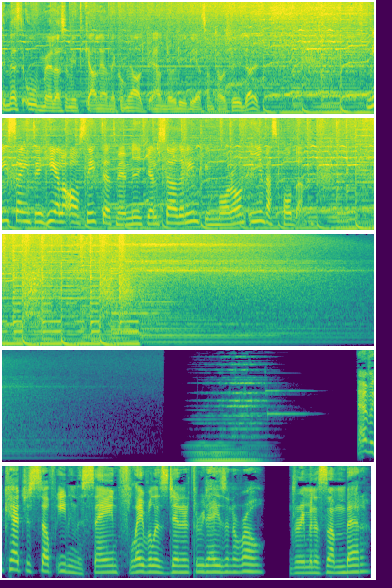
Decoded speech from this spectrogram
Det mest omöjliga som inte kan hända kommer ju alltid hända och det är det som tar oss vidare. Missa inte hela avsnittet med Mikael Söderlind imorgon i Investpodden. Have catch yourself eating the same flavorless dinner three days in a row? Dreaming of something better?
